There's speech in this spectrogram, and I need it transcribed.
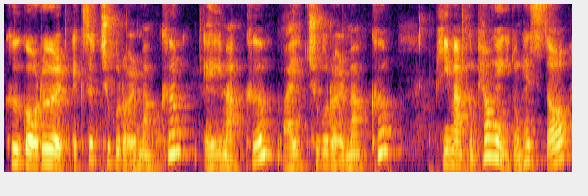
그거를 x축으로 얼만큼, a만큼, y축으로 얼만큼, b만큼 평행 이동했어.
